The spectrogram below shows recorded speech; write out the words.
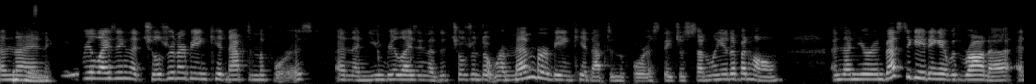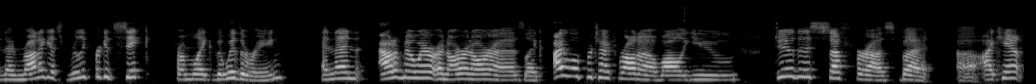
and then mm-hmm. you realizing that children are being kidnapped in the forest, and then you realizing that the children don't remember being kidnapped in the forest, they just suddenly end up at home, and then you're investigating it with Rana, and then Rana gets really freaking sick from like the withering, and then out of nowhere, Anara Nara is like, "I will protect Rana while you do this stuff for us, but uh, I can't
